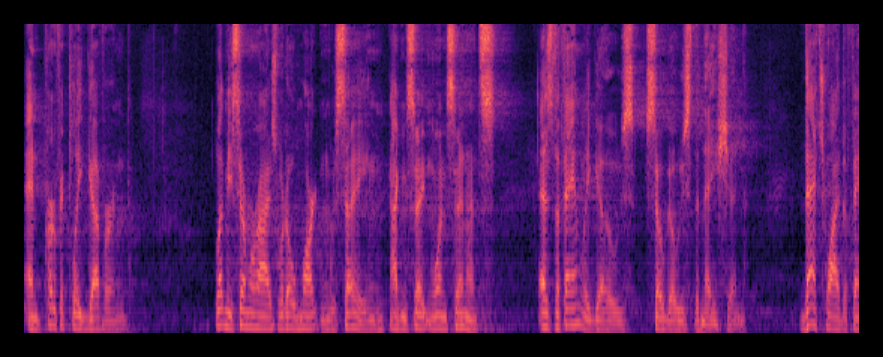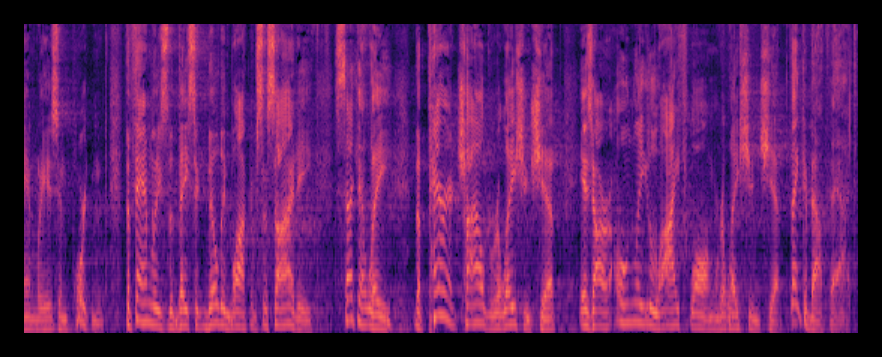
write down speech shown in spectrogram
and perfectly governed? Let me summarize what old Martin was saying. I can say it in one sentence. As the family goes, so goes the nation. That's why the family is important. The family is the basic building block of society. Secondly, the parent child relationship is our only lifelong relationship. Think about that.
